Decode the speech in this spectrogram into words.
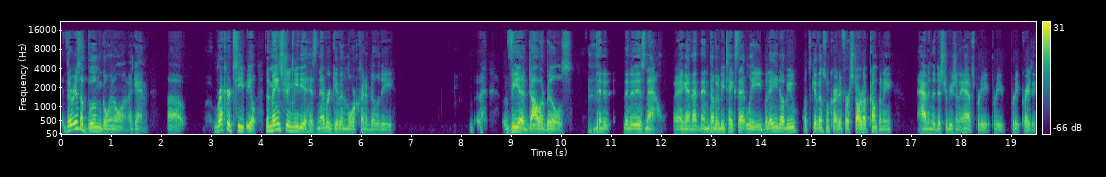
there is a boom going on. Again, uh, record TV, you know, the mainstream media has never given more credibility uh, via dollar bills than it than it is now. Again, that then WWE takes that lead, but AEW, let's give them some credit for a startup company having the distribution they have is pretty pretty pretty crazy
